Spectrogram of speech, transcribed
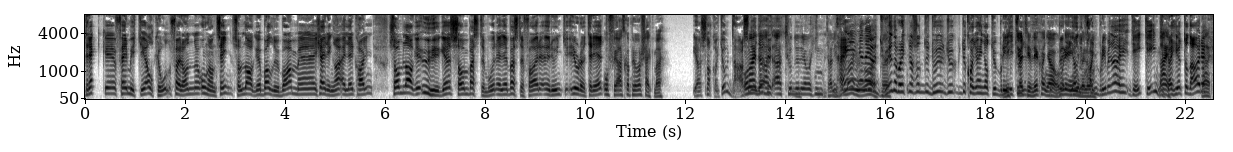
drikker for mye alkohol foran ungene sine, som lager baluba med kjerringa eller kallen, som lager uhygge som bestemor eller bestefar rundt juletreet. Uff, jeg skal prøve å skjerpe meg. Jeg snakka ikke om deg. Å nei, det- jeg, jeg trodde du drev og hinta litt nei, om meg. nei, nei, du det vel ikke noe sånn du, du, du, du kan jo hende at du blir Litt litt vel- utrivelig kan jeg også bli innimellom. Ja, du kan bli, men det er ikke det inntrykket jeg har av deg.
